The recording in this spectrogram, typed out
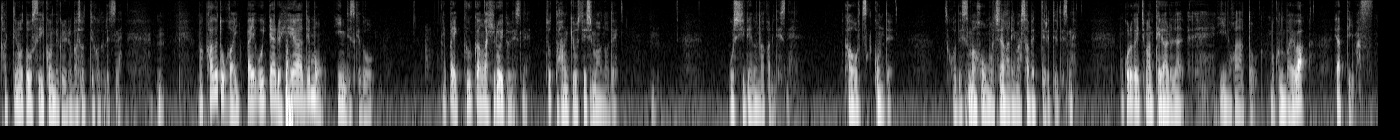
勝手に音を吸い込んでくれる場所っていうことですね、うん。まあ、家具とかがいっぱい置いてある部屋でもいいんですけどやっぱり空間が広いとですねちょっと反響してしまうので、うん、押し入れの中にですね顔を突っ込んでそこでスマホを持ちながら今喋ってるというですねこれが一番手軽でいいのかなと僕の場合はやっています。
